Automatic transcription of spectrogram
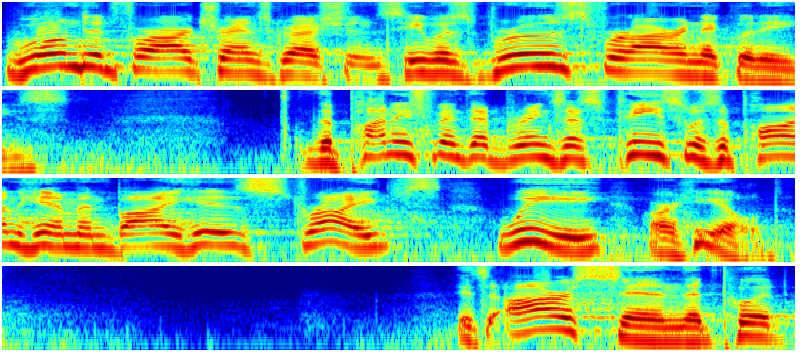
wounded for our transgressions, he was bruised for our iniquities. The punishment that brings us peace was upon him, and by his stripes we are healed. It's our sin that put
